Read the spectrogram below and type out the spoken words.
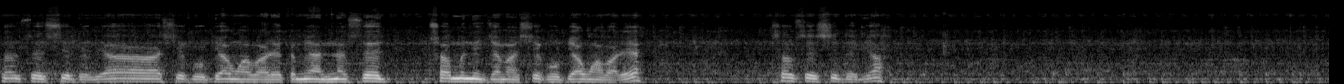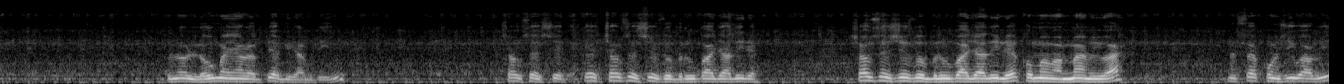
68တယ်ဗျာ8ကိုပြောင်းသွားပါတယ်ခင်ဗျာ26မိနစ်ကြာမှ8ကိုပြောင်းသွားပါတယ်68တယ်ဗျာကျွန်တော်လုံးမရတော့ပြက်ပြီးတာမသိဘူး68ကဲ68ဆိုဘယ်သူပါကြသေးတယ် 68ဆိုဘယ်သူပါကြသေးလဲကွန်မန့်မှာမှတ်ပြီပါ29ရှိပါပြီ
